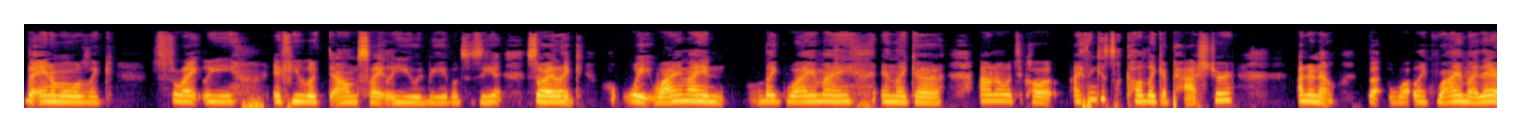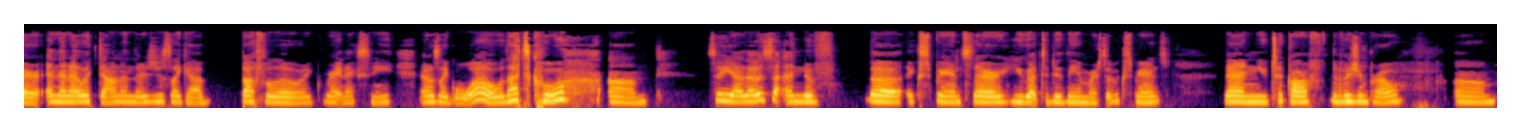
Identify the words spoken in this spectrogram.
the animal was like slightly. If you look down slightly, you would be able to see it. So I like wait, why am I in like why am I in like a I don't know what to call it. I think it's called like a pasture. I don't know. But what like why am I there? And then I look down and there's just like a buffalo like right next to me. And I was like, "Whoa, that's cool." Um so yeah, that was the end of the experience there. You got to do the immersive experience. Then you took off the Vision Pro. Um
